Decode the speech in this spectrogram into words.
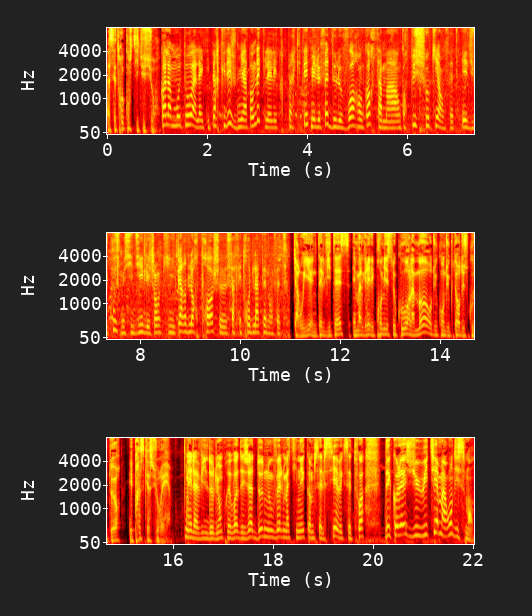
à cette reconstitution. Quand la moto elle a été percutée, je m'y attendais qu'elle allait être percutée, mais le fait de le voir encore, ça m'a encore plus choqué en fait. Et du coup, je me suis dit, les gens qui perdent leurs proches, euh, ça fait trop de la peine en fait. Car oui, à une telle vitesse, et malgré les premiers secours, la mort du conducteur du scooter est presque assurée. Et la ville de Lyon prévoit déjà deux nouvelles matinées comme celle-ci, avec cette fois des collèges du 8e arrondissement.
